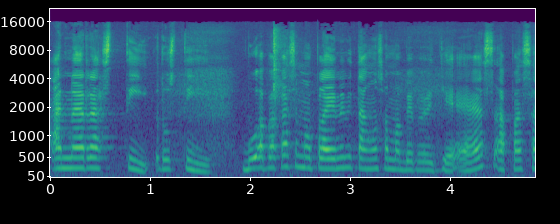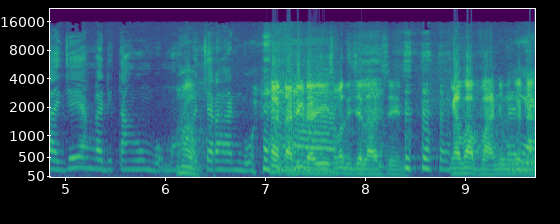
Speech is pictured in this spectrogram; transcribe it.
Ana Rasti, Rusti, Bu, apakah semua pelayanan ditanggung sama BPJS? Apa saja yang nggak ditanggung, Bu? Mohon Oh. pencerahan, Bu. tadi dari sempat dijelasin. Nggak apa-apa, ini mungkin Ya,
